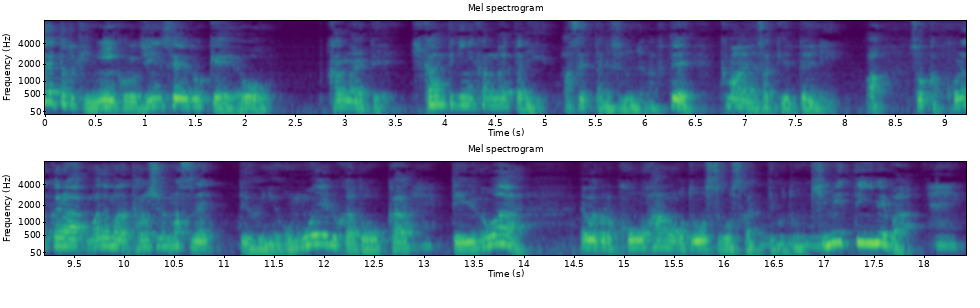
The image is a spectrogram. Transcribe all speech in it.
えた時に、この人生時計を考えて、悲観的に考えたり、焦ったりするんじゃなくて、熊谷がさっき言ったように、あ、そっか、これからまだまだ楽しめますねっていうふうに思えるかどうかっていうのは、やっぱりこの後半をどう過ごすかっていうことを決めていればはい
